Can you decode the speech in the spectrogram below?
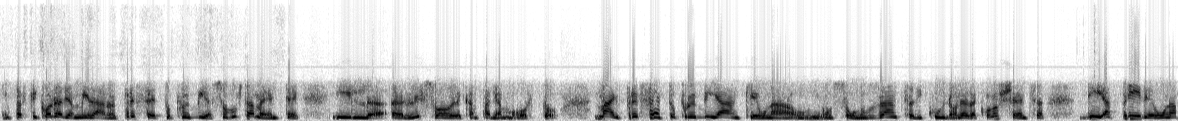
in particolare a Milano, il prefetto proibì assolutamente il, eh, il suono delle campane a morto. Ma il prefetto proibì anche una, un, so, un'usanza di cui non era a conoscenza di aprire una,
